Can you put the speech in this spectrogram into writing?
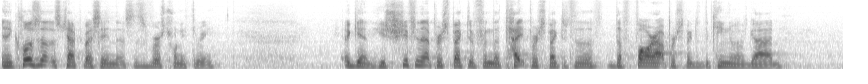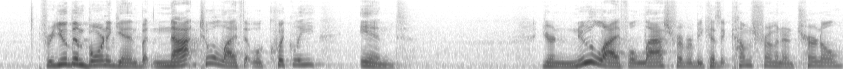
And he closes out this chapter by saying this. This is verse 23. Again, he's shifting that perspective from the tight perspective to the, the far out perspective of the kingdom of God. For you have been born again, but not to a life that will quickly end. Your new life will last forever because it comes from an eternal,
